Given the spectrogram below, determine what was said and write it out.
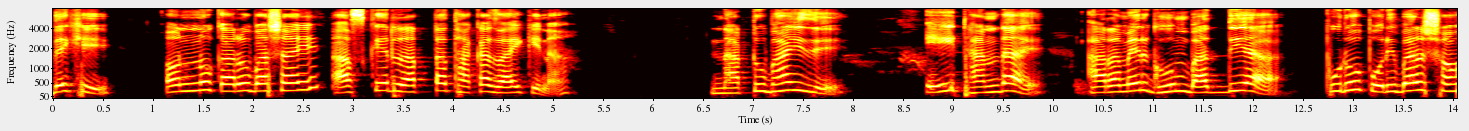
দেখি, অন্য কারও বাসায় আজকের রাতটা থাকা যায় কি না নাটু ভাই যে, এই ঠান্ডায় আরামের ঘুম বাদ দিয়া পুরো পরিবার সহ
